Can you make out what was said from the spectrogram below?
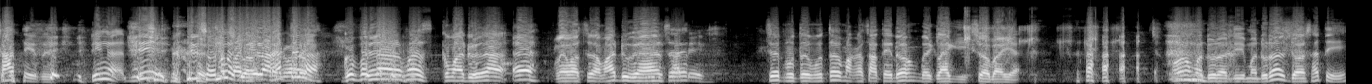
sate itu. Dia nggak dia dia di sana nggak jual Madura, sate Madura. lah Gue pernah mas ke Madura. Eh, lewat Suramadu kan. Sate. set muter-muter makan sate dong, balik lagi Surabaya. orang Madura di Madura jual sate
